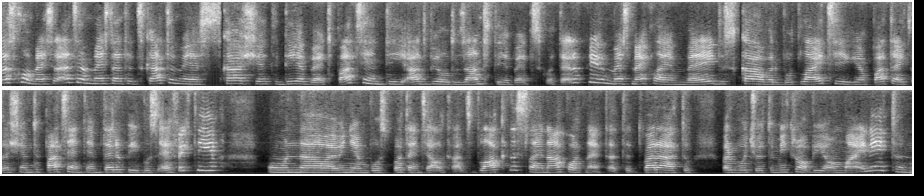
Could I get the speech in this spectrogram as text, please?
Tas, ko mēs redzam, mēs tātad skatāmies, kā šie diabēta pacienti atbild uz antidiabētisko terapiju. Mēs meklējam veidus, kā varbūt laicīgi jau pateikt, vai šiem pacientiem terapija būs efektīva. Un vai viņiem būs potenciāli kādas blaknes, lai nākotnē tad, varētu varbūt šo mikrobiomu mainīt, un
